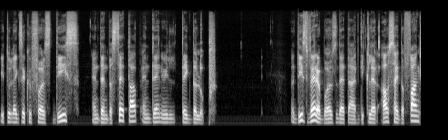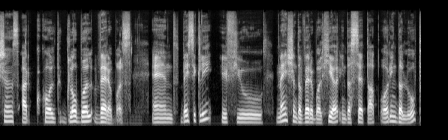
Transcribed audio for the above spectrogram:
it will execute first this, and then the setup, and then we'll take the loop. These variables that are declared outside the functions are called global variables. And basically, if you mention the variable here in the setup or in the loop,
